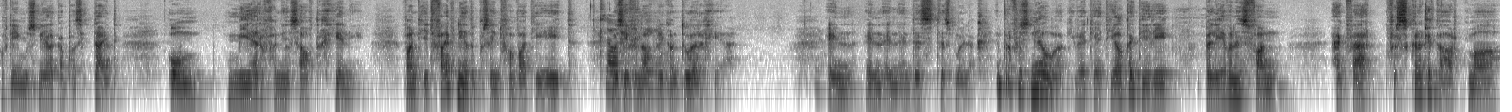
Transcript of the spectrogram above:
of die emosionele kapasiteit om meer van jouself te gee nie. Want jy het 95% van wat jy het, Klaar moet jy vandag by gegee, die kantoor gee. En en en en dis dis moeilik. En professioneel ook, jy weet jy het heeltyd hierdie belewenis van ek werk verskriklik hard, maar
